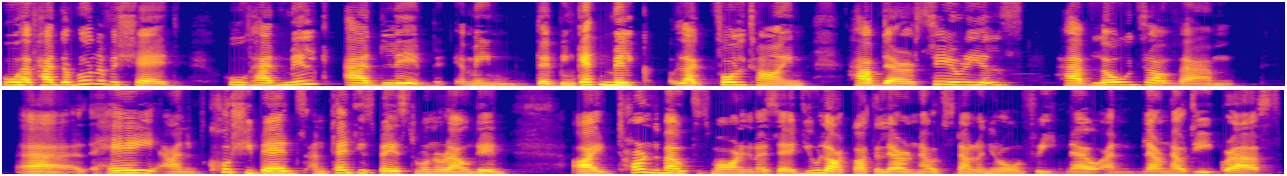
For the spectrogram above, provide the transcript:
who have had the run of a shed, who've had milk ad lib. I mean, they've been getting milk like full time, have their cereals, have loads of um, uh, hay and cushy beds and plenty of space to run around in. I turned them out this morning and I said, You lot got to learn how to stand on your own feet now and learn how to eat grass.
